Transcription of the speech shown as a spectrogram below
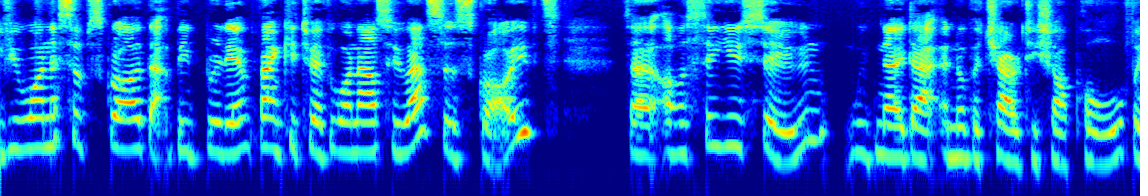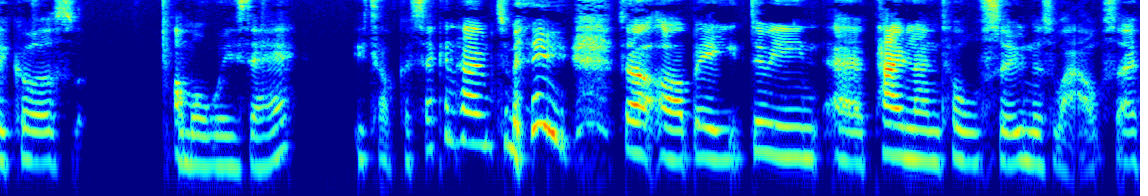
If you want to subscribe, that'd be brilliant. Thank you to everyone else who has subscribed. So I'll see you soon with no doubt another charity shop haul because I'm always there. It's like a second home to me. So I'll be doing a Poundland haul soon as well. So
